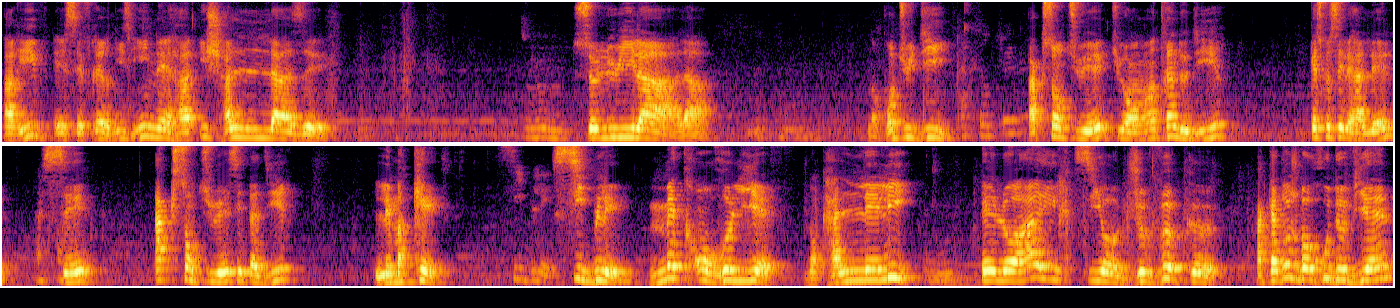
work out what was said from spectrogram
arrive et ses frères disent ish celui-là, là. Donc quand tu dis accentuer, tu es en train de dire, qu'est-ce que c'est les hallel C'est accentuer, c'est-à-dire les maquettes. Cibler. mettre en relief. Donc halleli, Elohai Tzion. Je veux que Akadosh Baruch devienne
